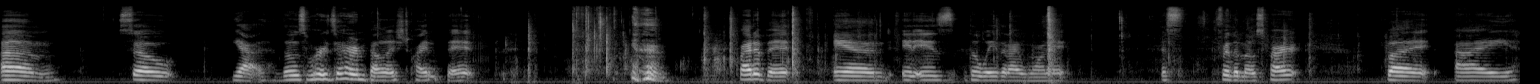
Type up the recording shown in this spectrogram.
Um so yeah, those words are embellished quite a bit. quite a bit and it is the way that I want it for the most part. But I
